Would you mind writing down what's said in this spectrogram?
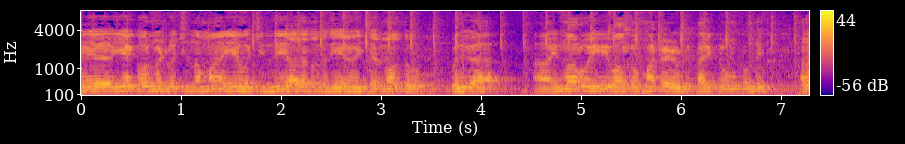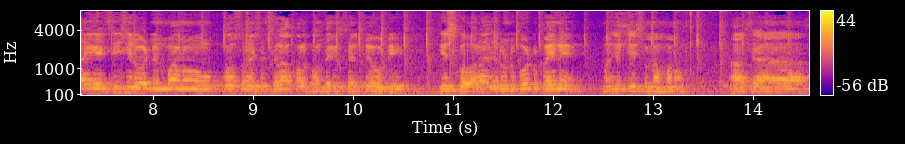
ఏ- గవర్నమెంట్ వచ్చిందమ్మా ఏం వచ్చింది ఆదరణ ఏమి ఇచ్చారని వాళ్ళతో కొద్దిగా ఇన్వాల్వ్ అయ్యి వాళ్ళతో మాట్లాడే కార్యక్రమం ఉంటుంది. అలాగే సీసీ రోడ్ నిర్మాణం కోసం వేసే శిలాఫలకం దగ్గర సెల్ఫీ ఒకటి తీసుకోవాలి? అది రెండు కోట్ల పైనే మంజూరు చేస్తున్నాం మనం. ఆ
